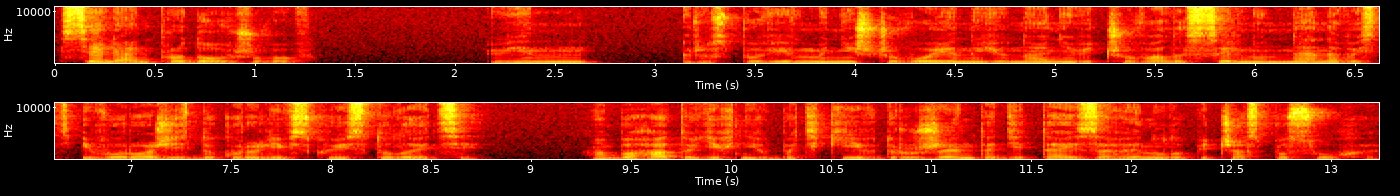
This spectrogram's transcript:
Сялянь продовжував. Він Розповів мені, що воїни Юнаня відчували сильну ненависть і ворожість до королівської столиці, а багато їхніх батьків, дружин та дітей загинуло під час посухи.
